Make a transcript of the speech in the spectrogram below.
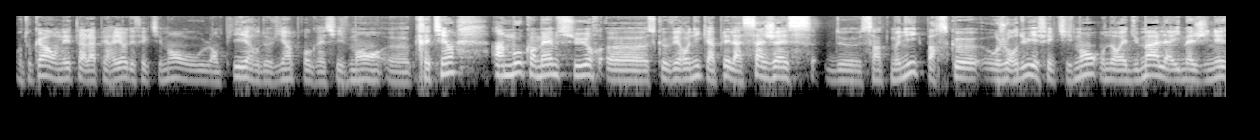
En tout cas, on est à la période effectivement où l'empire devient progressivement euh, chrétien. Un mot quand même sur euh, ce que Véronique appelait la sagesse de Sainte Monique, parce qu'aujourd'hui, effectivement, on aurait du mal à imaginer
